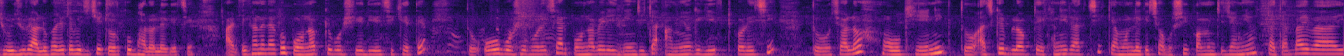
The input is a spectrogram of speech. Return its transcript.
ঝুড়ি ঝুড়ি আলু ভাজিটা ভেজেছি এটা ওর খুব ভালো লেগেছে। আর এখানে দেখো প্রণবকে বসিয়ে দিয়েছি খেতে, তো ও বসে পড়েছে। আর প্রণবের এই গেঞ্জিটা আমি ওকে গিফট করেছি। তো চলো ও খেয়ে নিক। তো আজকের ব্লগটা এখানেই রাখছি। কেমন লেগেছে অবশ্যই কমেন্টে জানিও। টাটা বাই বাই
